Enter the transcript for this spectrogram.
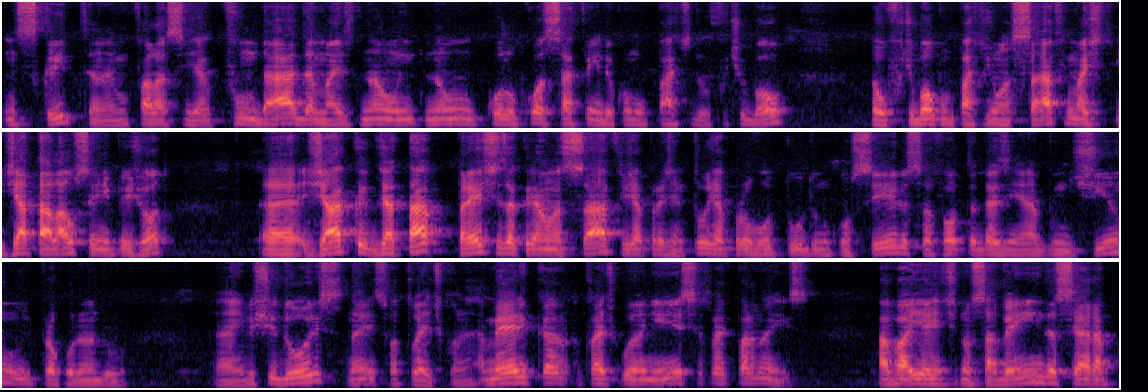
inscrita, né, vamos falar assim, já fundada, mas não, não colocou a SAF ainda como parte do futebol. O futebol como parte de uma SAF, mas já está lá o CNPJ. Uh, já está prestes a criar uma SAF, já apresentou, já aprovou tudo no conselho, só falta desenhar bonitinho e procurando uh, investidores, né? Isso é Atlético, né? América, Atlético Goianiense, Atlético Paranaense. Havaí a gente não sabe ainda, Ceará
